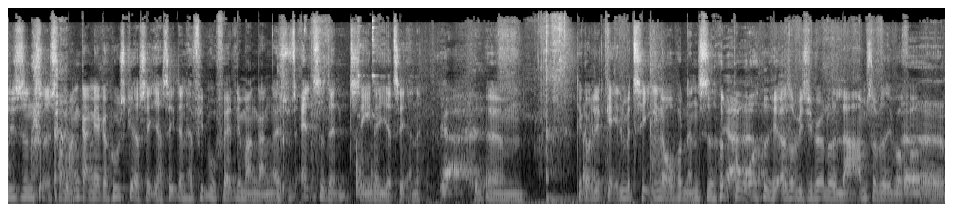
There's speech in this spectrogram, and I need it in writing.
Lige siden så, så mange gange, jeg kan huske, at jeg har set, jeg har set den her film ufattelig mange gange, og jeg synes altid, den scene er irriterende. Ja. Øhm, det går lidt galt med teen over på den anden side af ja. bordet her, så hvis I hører noget larm, så ved I hvorfor. Øh,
